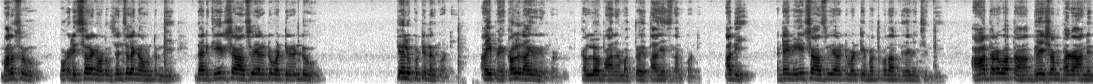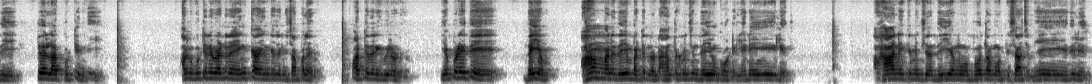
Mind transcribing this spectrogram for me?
మనసు ఒక నిశ్చలంగా ఉంటుంది చంచలంగా ఉంటుంది. దానికి ఈర్ష అసూయ అనేటువంటి రెండు తేలు కుట్టింది అనుకోండి అయిపోయి కళ్ళు తాగింది అనుకోండి కల్లో పాన మత్తు తాగేసింది అనుకోండి అది అంటే ఈర్ష అసూయ అనేటువంటి మత్తు పదార్థం సేవించింది. ఆ తర్వాత ద్వేషం పగ అనేది తేలులా కుట్టింది. అవి కుట్టిన వెంటనే ఇంకా ఇంకా ఇంక చెప్పలేము. పట్టేదానికి వీలుండదు. ఎప్పుడైతే దయ్యం అహం అనే దెయ్యం పట్టిందంటే అంతకు మించిన దెయ్యం ఒకటి లేనే లేదు. అహానికి మించిన దెయ్యము భూతము పిశాచం ఏది లేదు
